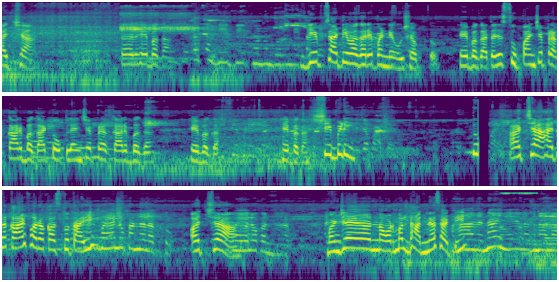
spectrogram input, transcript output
अच्छा. तर हे बघा. गिफ्टसाठी वगैरे पण देऊ शकतो. हे बघा त्याचे सुपांचे प्रकार बघा टोपल्यांचे प्रकार बघा. हे बघा. हे बघा. शिबडी. अच्छा ह्याचा काय फरक असतो ताई? बाया लोकांना लागतो. अच्छा. बाया लोकांना लागतो. म्हणजे नॉर्मल धान्यासाठी? हा, नाही हे लग्नाला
